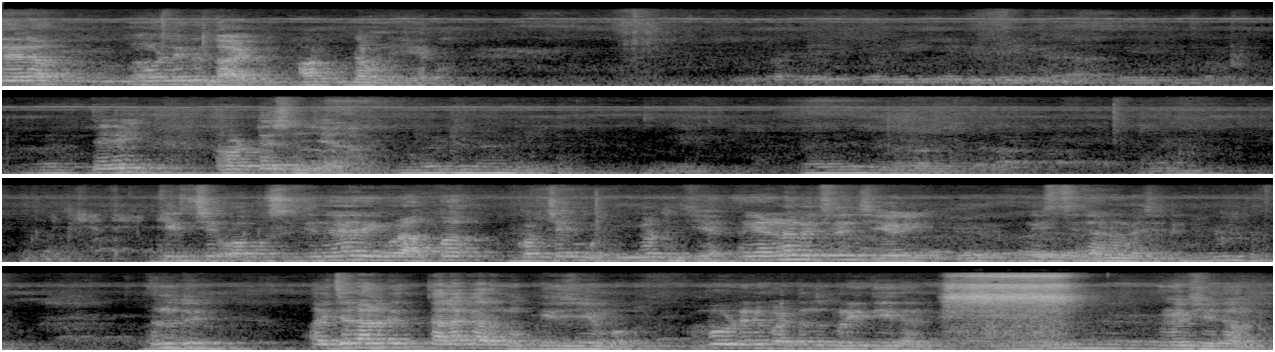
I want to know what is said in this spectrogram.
മുകളിലേക്ക് താഴ്ത്തും. അപ്പ് ഡൗൺ ചെയ്യാം. ഇനി റൊട്ടേഷൻ ചെയ്യാം. തിരിച്ച് ഓപ്പോസിറ്റ് നേരെ ഇങ്ങോട്ട് അപ്പം കുറച്ച് ഇങ്ങോട്ടും ചെയ്യാം. എണ്ണം വെച്ചിട്ടും ചെയ്യാം. നിശ്ചിത എണ്ണം വെച്ചിട്ട്. എന്നിട്ട് അത് ചില ആൾക്ക് തല കറങ്ങും ഇത് ചെയ്യുമ്പോൾ. അപ്പോൾ ഉടനെ പെട്ടെന്ന് ബ്രീത്ത് ചെയ്താൽ മതി. അങ്ങനെ ചെയ്താൽ മതി.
